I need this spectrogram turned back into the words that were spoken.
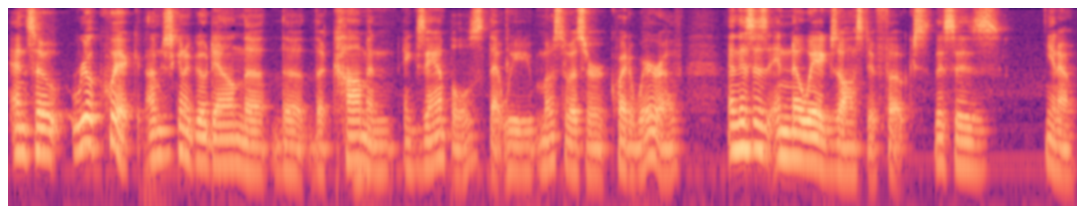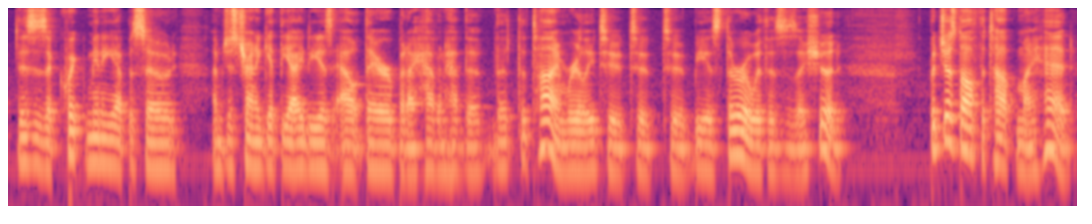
And so, real quick, I'm just going to go down the, the, the common examples that we most of us are quite aware of. And this is in no way exhaustive, folks. This is you know, this is a quick mini episode. I'm just trying to get the ideas out there, but I haven't had the, the, the time really to, to, to be as thorough with this as I should. But just off the top of my head,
